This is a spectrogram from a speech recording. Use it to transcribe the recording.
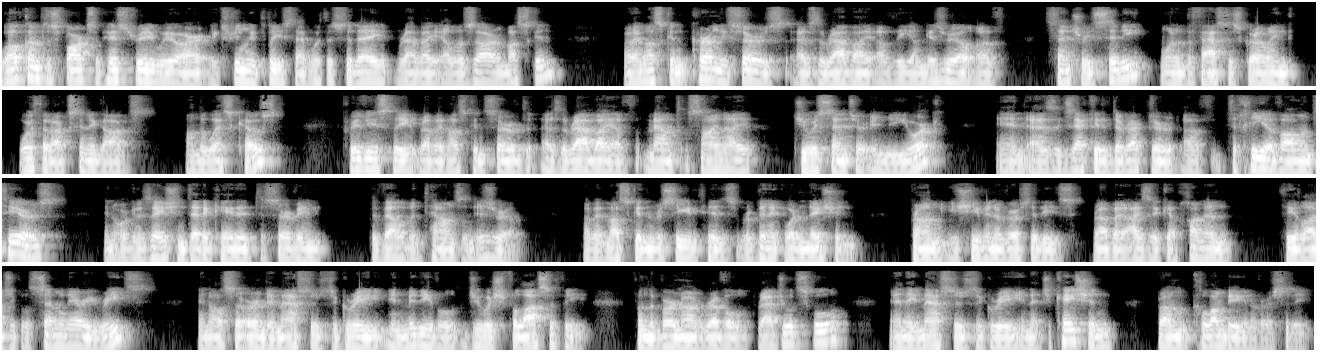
Welcome to Sparks of History. We are extremely pleased to have with us today Rabbi Elazar Muskin. Rabbi Muskin currently serves as the rabbi of the Young Israel of Century City, one of the fastest growing Orthodox synagogues on the West Coast. Previously, Rabbi Muskin served as the rabbi of Mount Sinai Jewish Center in New York and as executive director of Techia Volunteers, an organization dedicated to serving development towns in Israel. Rabbi Muskin received his rabbinic ordination from Yeshiva University's Rabbi Isaac Elchanan Theological Seminary, RIETS, and also earned a master's degree in medieval Jewish philosophy from the Bernard Revel Graduate School and a master's degree in education from Columbia University.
